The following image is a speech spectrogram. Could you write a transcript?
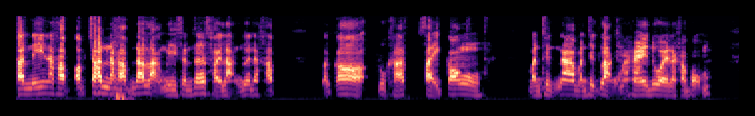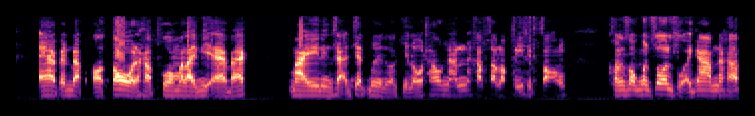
คันนี้นะครับออปชั่นนะครับ ด้านหลังมีเซ็นเซอร์ถอยหลังด้วยนะครับ แล้วก็ลูกค้าใส่กล้องบันทึกหน้าบันทึกหลังมาให้ด้วยนะครับผมแอร์เป็นแบบออโต้นะครับพวงมาลัยมีแอร์แบ็กไม่หนึ่งแสนเจ็ดหมื่นกว่ากิโลเท่านั้นนะครับสำหรับปีสิบสองคอนโซลคอนโซลสวยงามนะครับ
